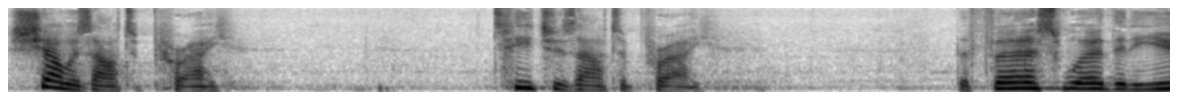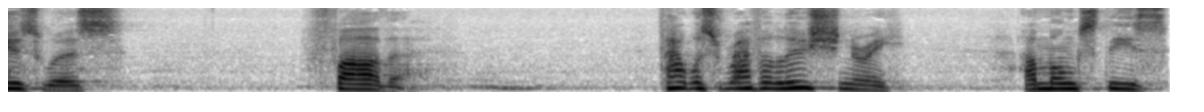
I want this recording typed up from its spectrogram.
show us how to pray, teach us how to pray. The first word that he used was Father. That was revolutionary amongst these,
